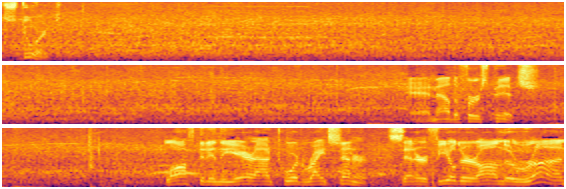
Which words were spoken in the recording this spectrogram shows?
Stewart. And now the first pitch. Lofted in the air out toward right center. Center fielder on the run.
